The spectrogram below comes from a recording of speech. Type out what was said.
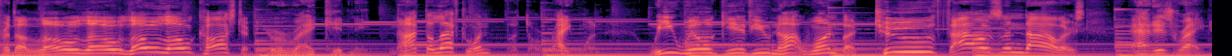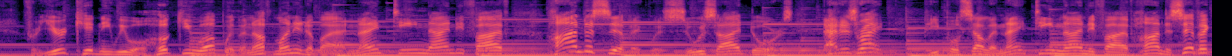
For the low, low, low, low cost of your right kidney. Not the left one, but the right one. We will give you not one, but $2,000. That is right. For your kidney, we will hook you up with enough money to buy a 1995 Honda Civic with suicide doors. That is right. People sell a 1995 Honda Civic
